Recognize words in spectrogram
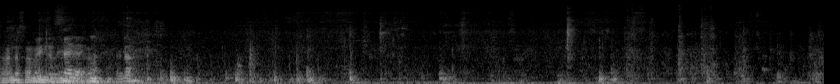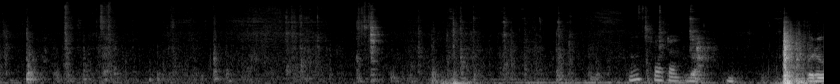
സാറിന്റെ സമയം കഴിഞ്ഞു. കേട്ടോ ഒരു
